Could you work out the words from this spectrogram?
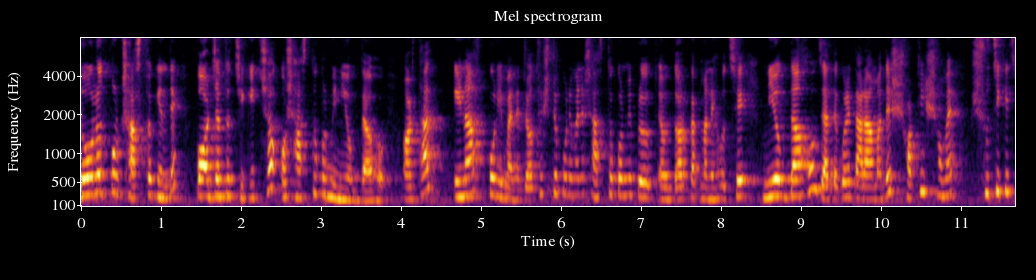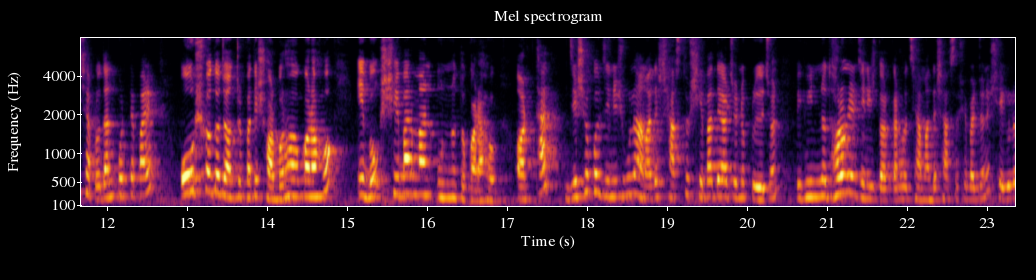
দৌলতপুর স্বাস্থ্যকেন্দ্রে পর্যাপ্ত চিকিৎসক ও স্বাস্থ্যকর্মী নিয়োগ দেওয়া হোক। অর্থাৎ এনাফ পরিমাণে, যথেষ্ট পরিমাণে স্বাস্থ্যকর্মী দরকার মানে হচ্ছে নিয়োগ দেওয়া হোক, যাতে করে তারা আমাদের সঠিক সময়ে সুচিকিৎসা প্রদান করতে পারে। ঔষধ ও যন্ত্রপাতি সরবরাহ করা হোক এবং সেবার মান উন্নত করা হোক। অর্থাৎ যে সকল জিনিসগুলো আমাদের স্বাস্থ্য সেবা দেওয়ার জন্য প্রয়োজন, বিভিন্ন ধরনের জিনিস দরকার হচ্ছে আমাদের স্বাস্থ্য সেবার জন্য, সেগুলো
